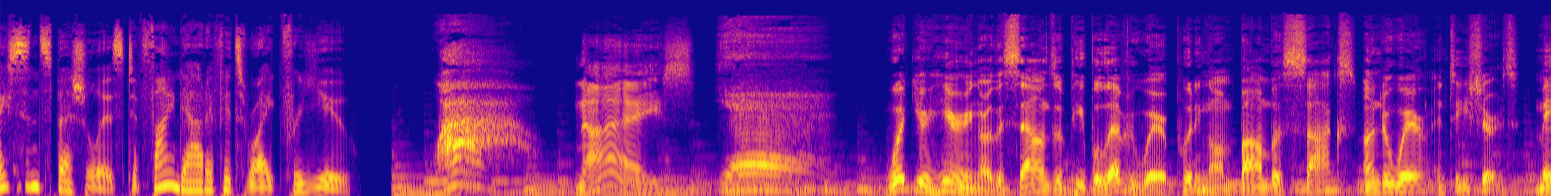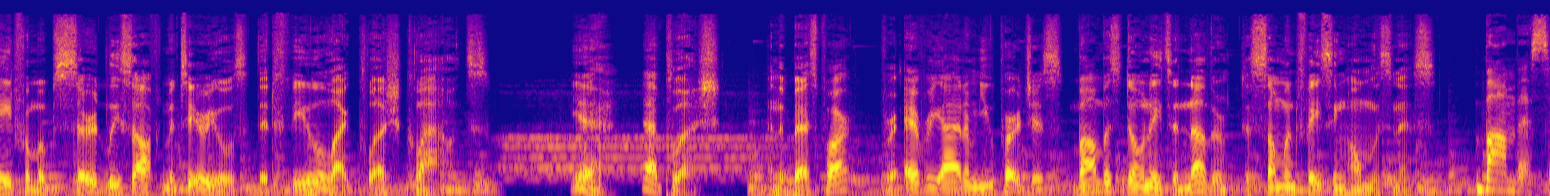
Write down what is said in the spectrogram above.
licensed specialist to find out if it's right for you. Wow! Nice. Yeah! What you're hearing are the sounds of people everywhere putting on Bombas socks, underwear, and t-shirts made from absurdly soft materials that feel like plush clouds. Yeah, that plush. And the best part? For every item you purchase, Bombas donates another to someone facing homelessness. Bombas.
